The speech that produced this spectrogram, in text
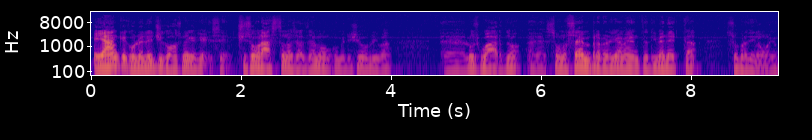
e anche con le leggi cosmiche che se ci sovrastano, se alziamo, come dicevo prima, eh, lo sguardo, eh, sono sempre praticamente di vedetta sopra di noi.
